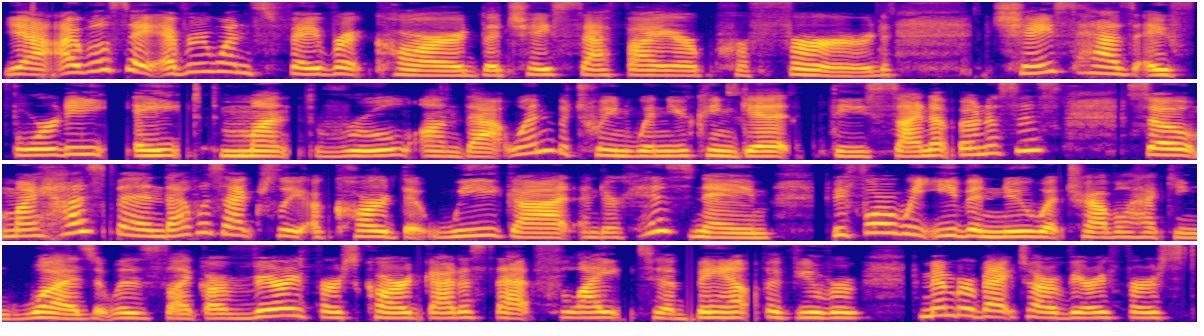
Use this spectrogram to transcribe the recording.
Yeah, I will say everyone's favorite card, the Chase Sapphire Preferred. Chase has a 48 month rule on that one between when you can get the sign up bonuses. So, my husband, that was actually a card that we got under his name before we even knew what travel hacking was. It was like our very first card, got us that flight to Banff. If you remember back to our very first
